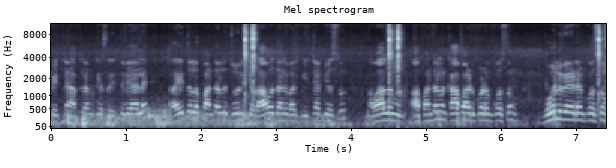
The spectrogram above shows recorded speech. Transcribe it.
పెట్టిన అక్రమ కేసులు ఎత్తివేయాలి రైతుల పంటల జోలికి రావద్దని వారికి విజ్ఞప్తి చేస్తూ వాళ్ళు ఆ పంటలను కాపాడుకోవడం కోసం బోర్లు వేయడం కోసం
